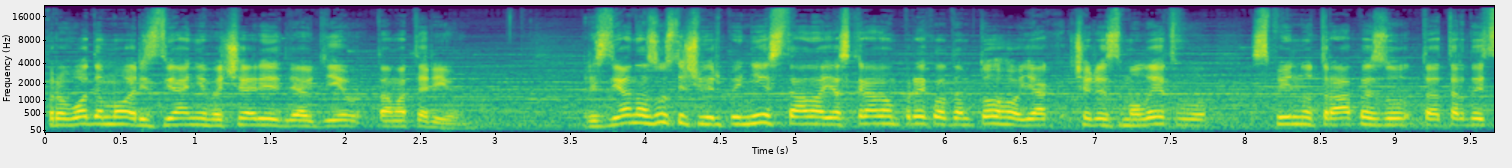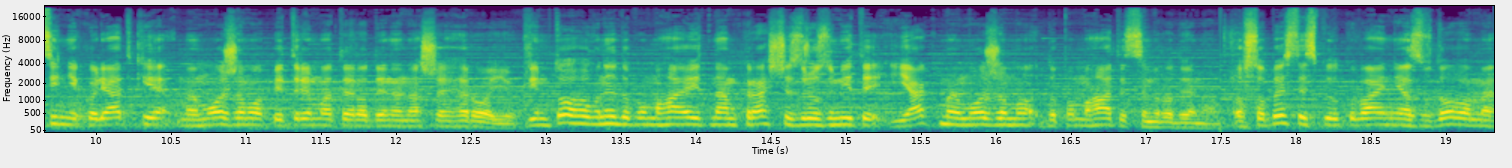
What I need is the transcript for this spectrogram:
проводимо різдвяні вечері для вдів та матерів. Різдвяна зустріч в Ірпені стала яскравим прикладом того, як через молитву, спільну трапезу та традиційні колядки ми можемо підтримати родини наших героїв. Крім того, вони допомагають нам краще зрозуміти, як ми можемо допомагати цим родинам. Особисте спілкування з вдовами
